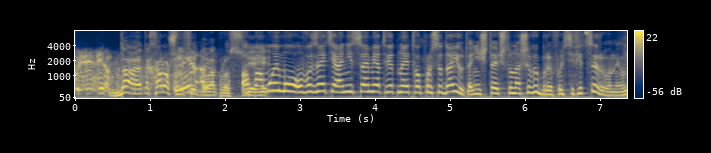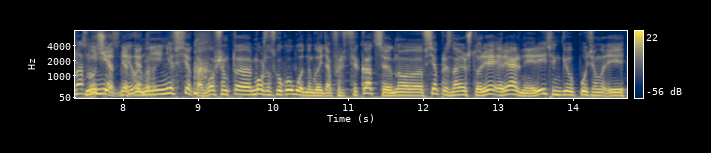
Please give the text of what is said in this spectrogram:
президента? Да, это хороший действительно вопрос. А, по-моему, вы знаете, они сами ответ на этот вопрос и дают. Они считают, что наши выборы фальсифицированы. У нас ну, нет, нет, выборы. Не, не все так. В общем-то, можно сколько угодно говорить о фальсификации, но все признают, что ре- реальные рейтинги у Путина и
